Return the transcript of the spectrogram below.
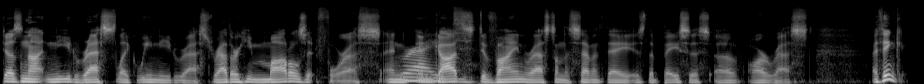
does not need rest like we need rest. Rather, he models it for us. And, Right. and God's divine rest on the seventh day is the basis of our rest. I think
